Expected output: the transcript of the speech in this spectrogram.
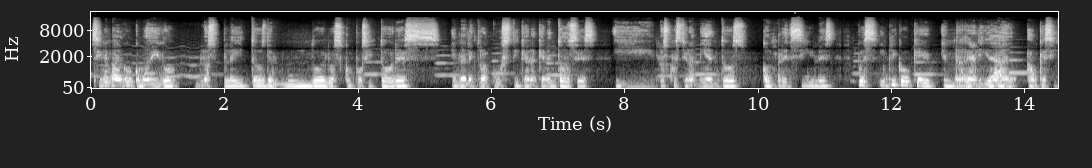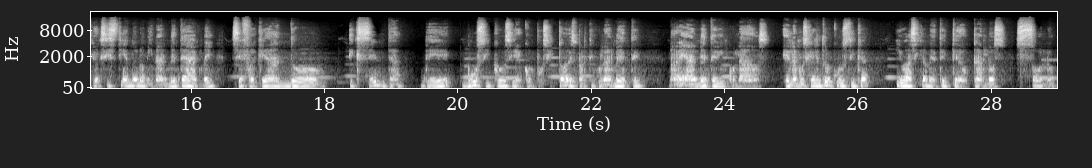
Sin embargo, como digo, los pleitos del mundo de los compositores en la electroacústica en aquel entonces y los cuestionamientos comprensibles, pues implicó que en realidad, aunque siguió existiendo nominalmente ACME, se fue quedando exenta de músicos y de compositores particularmente realmente vinculados en la música electroacústica y básicamente quedó Carlos solo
